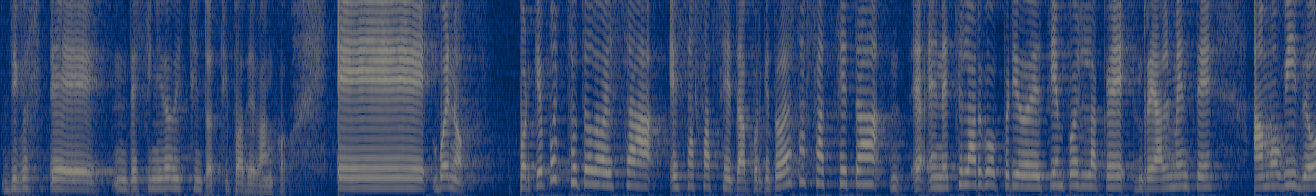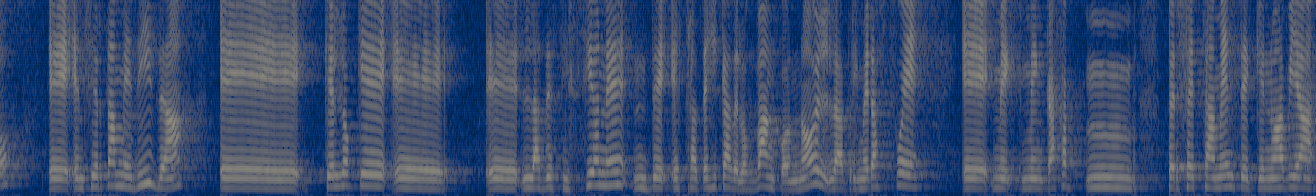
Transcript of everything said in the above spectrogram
definido distintos tipos de bancos. bueno, ¿Por qué he puesto toda esa, esa faceta? Porque toda esa faceta eh, en este largo periodo de tiempo es la que realmente ha movido eh, en cierta medida eh, qué es lo que las decisiones estratégicas de los bancos. ¿no? La primera fue, me, encaja mm, perfectamente que no había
